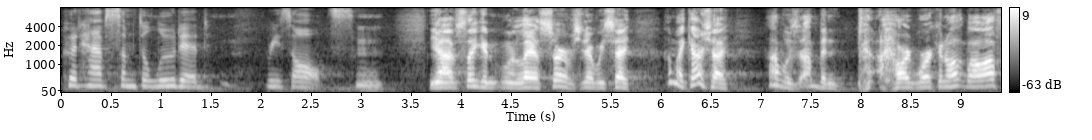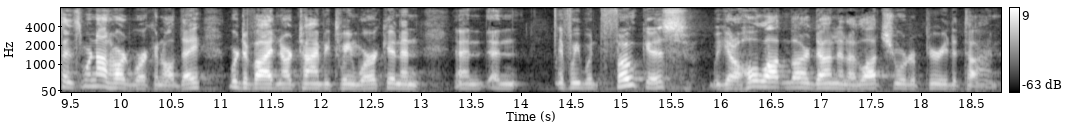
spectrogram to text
could have some diluted results. Mm. Yeah, I was thinking when last service, you know, we say, oh my gosh, I, I was, I've been hard working all, well, often we're not hard working all day. We're dividing our time between working and, and, and if we would focus, we get a whole lot more done in a lot shorter period of time.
